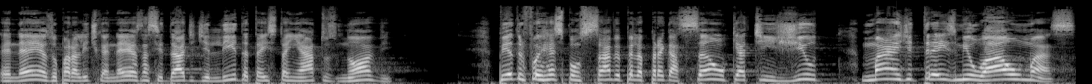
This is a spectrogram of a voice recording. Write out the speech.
Enéas, o paralítico Enéas, na cidade de Lida, isso está em Atos 9. Pedro foi responsável pela pregação que atingiu mais de 3 mil almas,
